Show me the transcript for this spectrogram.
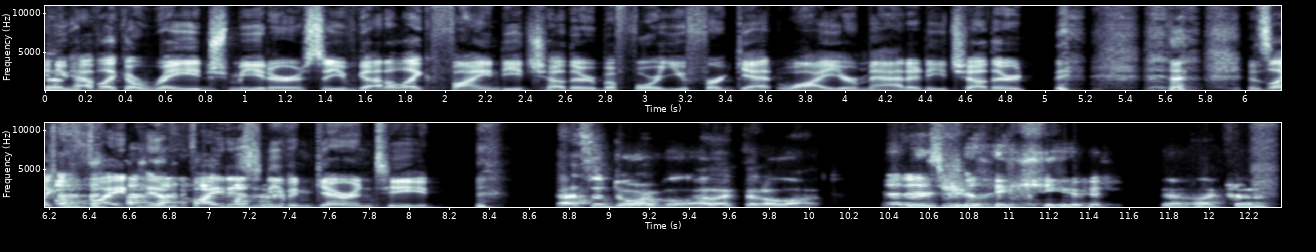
and you have like a rage meter, so you've got to like find each other before you forget why you're mad at each other. it's like a fight a fight isn't even guaranteed. That's adorable. I like that a lot. That Very is cute. really cute. Yeah, I like that.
